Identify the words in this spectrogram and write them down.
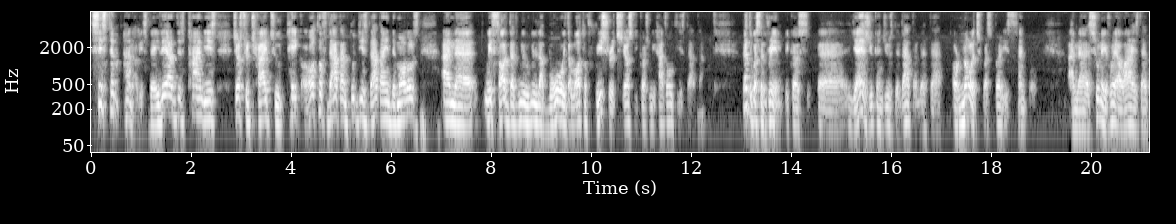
system analyst. The idea at this time is just to try to take a lot of data and put this data in the models. And uh, we thought that we will avoid a lot of research just because we had all this data that was a dream because uh, yes, you can use the data, but uh, our knowledge was very simple. And uh, soon I realized that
